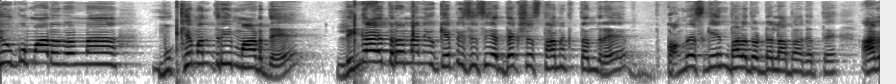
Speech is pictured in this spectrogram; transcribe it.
ಶಿವಕುಮಾರರನ್ನ ಮುಖ್ಯಮಂತ್ರಿ ಮಾಡದೆ ಲಿಂಗಾಯತರನ್ನ ನೀವು ಕೆ ಪಿ ಸಿ ಸಿ ಅಧ್ಯಕ್ಷ ಸ್ಥಾನಕ್ಕೆ ತಂದರೆ ಕಾಂಗ್ರೆಸ್ಗೆ ಏನು ಭಾಳ ದೊಡ್ಡ ಲಾಭ ಆಗುತ್ತೆ? ಆಗ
